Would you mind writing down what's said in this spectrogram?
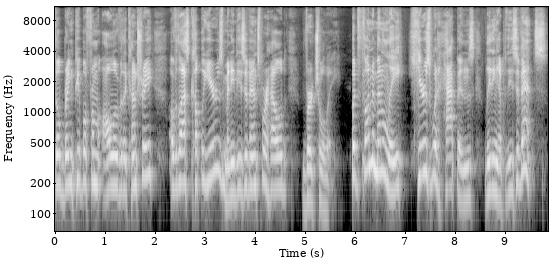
They'll bring people from all over the country. Over the last couple years, many of these events were held virtually. But fundamentally, here's what happens leading up to these events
